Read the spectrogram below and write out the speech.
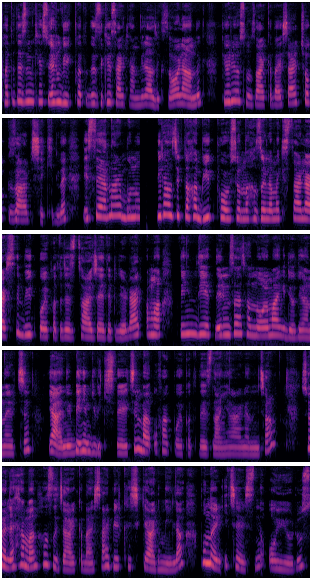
patatesimi kesiyorum. Büyük patatesi keserken birazcık zorlandık. Görüyorsunuz arkadaşlar çok güzel bir şekilde. İsteyenler bunu birazcık daha büyük porsiyonla hazırlamak isterlerse büyük boy patatesi tercih edebilirler. Ama benim diyetlerim zaten normal gidiyor diyenler için yani benim gibi kişiler için ben ufak boy patatesden yararlanacağım. Şöyle hemen hızlıca arkadaşlar bir kaşık yardımıyla bunların içerisine oyuyoruz.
